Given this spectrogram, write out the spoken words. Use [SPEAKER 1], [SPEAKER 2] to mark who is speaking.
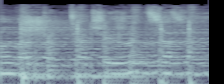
[SPEAKER 1] I'll let me touch you inside.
